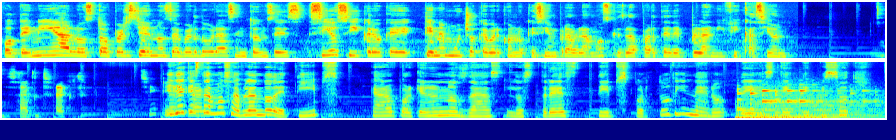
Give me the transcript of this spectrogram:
o tenía los toppers llenos de verduras, entonces sí o sí creo que tiene mucho que ver con lo que siempre hablamos, que es la parte de planificación. Exacto. Exacto. y ya que estamos hablando de tips, claro, ¿por qué no nos das los tres tips por tu dinero de este episodio.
